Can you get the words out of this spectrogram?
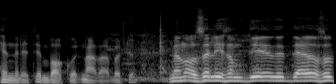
henrette i en bakgård Nei, det er bare tull. Men altså liksom det, det, er altså,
